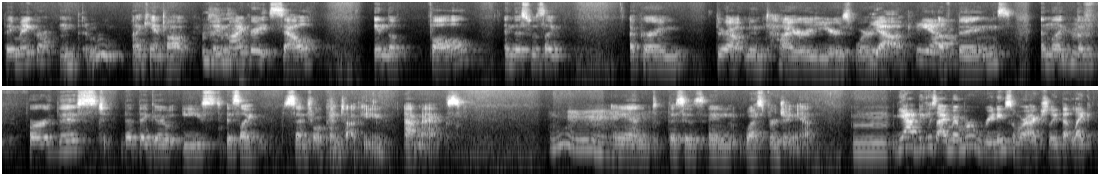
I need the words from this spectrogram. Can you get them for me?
they migrate. Ooh, I can't talk. They migrate south in the fall, and this was like occurring throughout an entire year's worth Yeah. Yeah. of things. And like the mm-hmm. furthest that they go east is like central Kentucky at max. Mm. And this is in West Virginia. Mm, yeah, because I remember reading somewhere actually that like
